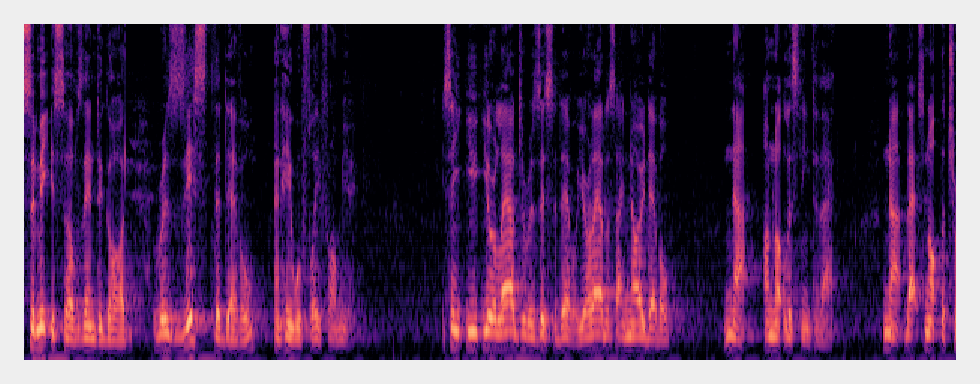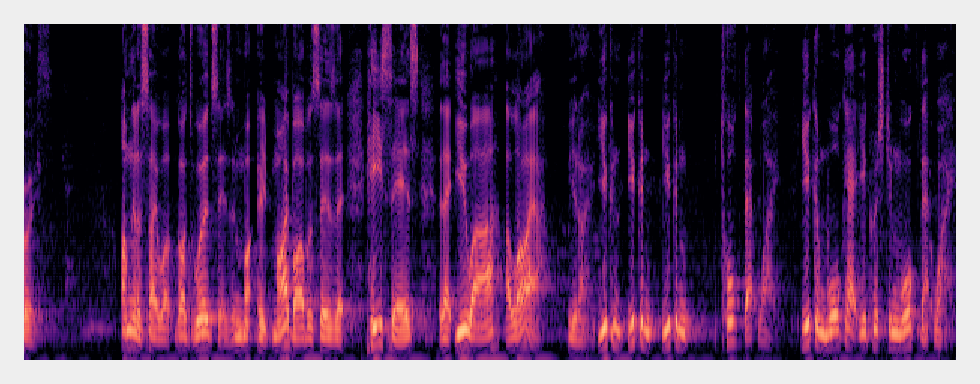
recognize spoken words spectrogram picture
Submit yourselves then to God, resist the devil, and he will flee from you. You see, you, are allowed to resist the devil. You're allowed to say, No, devil. Nah, I'm not listening to that. Nah, that's not the truth. I'm going to say what God's word says. And my, uh, my Bible says that He says that you are a liar. You know, you can, you can, you can talk that way. You can walk out your Christian walk that way.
